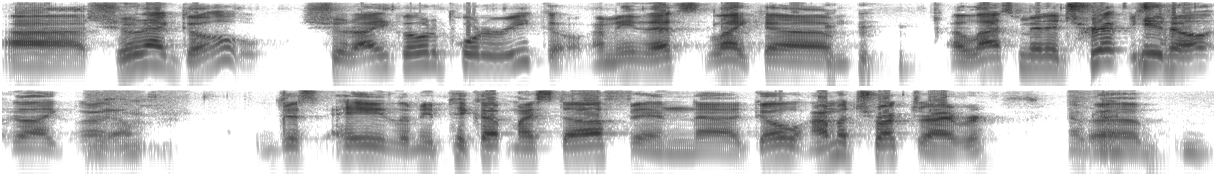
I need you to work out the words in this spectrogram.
Uh, should I go? Should I go to Puerto Rico? I mean, that's like um, a last minute trip, you know. Like, uh, just hey, let me pick up my stuff and uh, go. I'm a truck driver, um,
